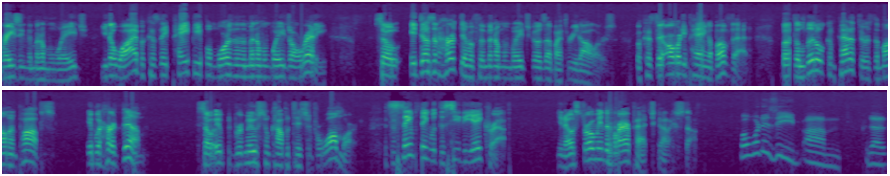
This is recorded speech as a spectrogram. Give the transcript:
raising the minimum wage. You know why? Because they pay people more than the minimum wage already. So it doesn't hurt them if the minimum wage goes up by three dollars because they're already paying above that. But the little competitors, the mom and pops, it would hurt them. So it would remove some competition for Walmart. It's the same thing with the CDA crap. You know, throw me in the briar patch kind of stuff. Well, what is the um, the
